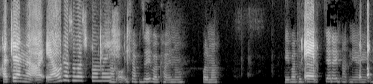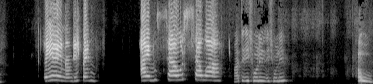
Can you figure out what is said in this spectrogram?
Hat der eine AR oder sowas für Ich mich? habe ich hab selber keine. Warte mal. Ey, warte. Ähm, Der da hinten hat. Nee, ey. sehen und ich bin. I'm so sauer. Warte, ich hol ihn, ich hol ihn. Oh.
